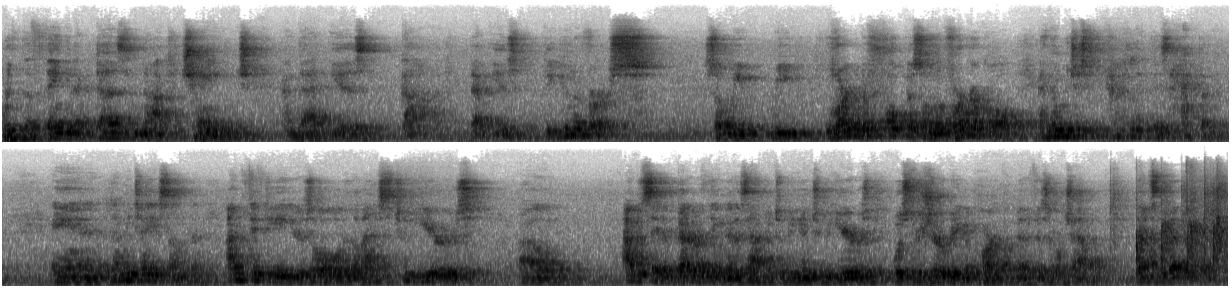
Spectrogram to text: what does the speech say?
with the thing that does not change, and that is God. That is the universe. So we, we learn to focus on the vertical, and then we just kind of let this happen. And let me tell you something. I'm 58 years old. In the last two years, um, I would say the better thing that has happened to me in two years was for sure being a part of Metaphysical Chapel. That's the better thing.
